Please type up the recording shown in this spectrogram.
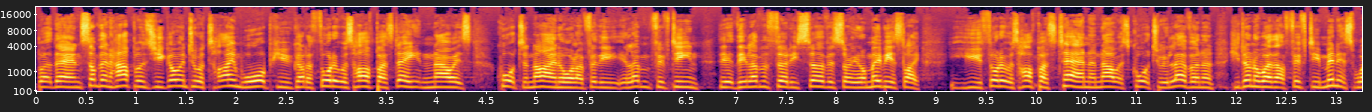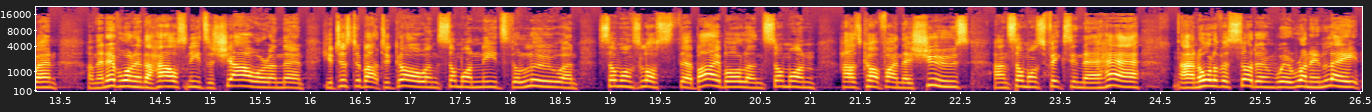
but then something happens, you go into a time warp, you kind of thought it was half past eight, and now it's quarter to nine, or like for the 11.15, the, the 11.30 service, sorry, or maybe it's like you thought it was half past 10 and now it's quarter to 11 and you don't know where that 15 minutes went. And then everyone in the house needs a shower and then you're just about to go and someone needs the loo and someone's lost their bible and someone has can't find their shoes and someone's fixing their hair. And all of a sudden we're running late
